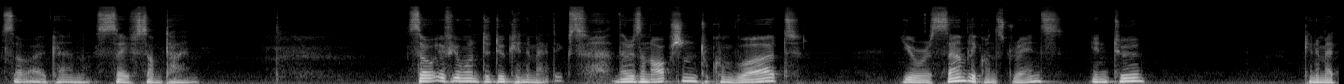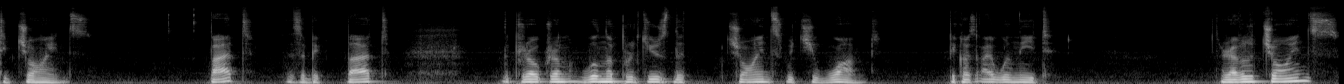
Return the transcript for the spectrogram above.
so I can save some time. So if you want to do kinematics, there is an option to convert your assembly constraints into kinematic joints. But, there's a big but, the program will not produce the joints which you want because I will need revolute joints,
